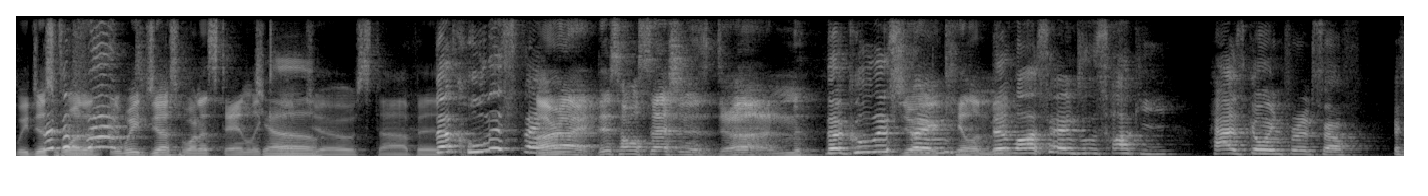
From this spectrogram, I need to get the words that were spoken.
We just That's a won a, fact. we just won a Stanley Joe. Cup, Joe. Stop it. The coolest thing. All right, this whole session is done. The coolest Joe, you're killing me. that Los Angeles hockey has going for itself is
